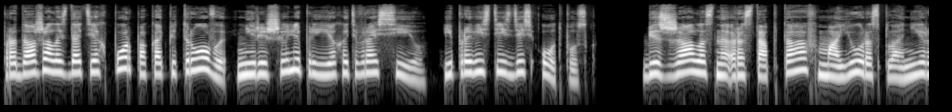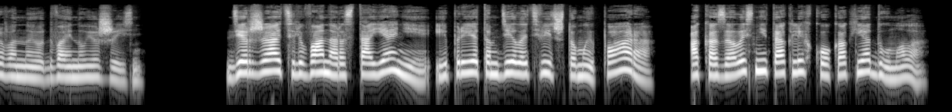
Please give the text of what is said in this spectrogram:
продолжалась до тех пор, пока Петровы не решили приехать в Россию и провести здесь отпуск, безжалостно растоптав мою распланированную двойную жизнь. Держать льва на расстоянии и при этом делать вид, что мы пара, оказалось не так легко, как я думала.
